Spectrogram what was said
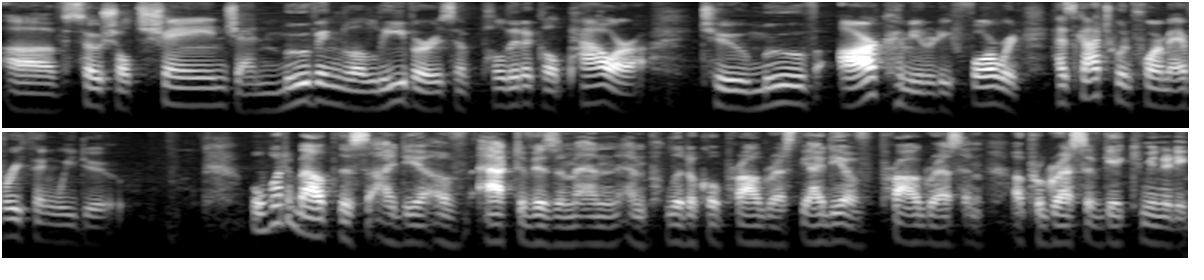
of social change and moving the levers of political power to move our community forward has got to inform everything we do. Well, what about this idea of activism and, and political progress, the idea of progress and a progressive gay community?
